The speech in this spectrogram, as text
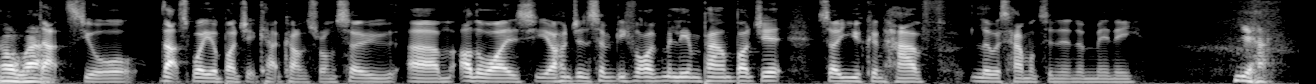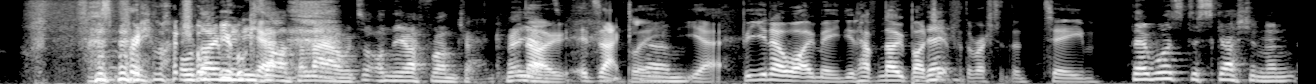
Oh wow! That's your that's where your budget cap comes from. So um, otherwise, your 175 million pound budget, so you can have Lewis Hamilton in a mini. Yeah. That's pretty much Although minis get. aren't allowed on the F1 track. No, yes. exactly. Um, yeah, but you know what I mean. You'd have no budget there, for the rest of the team. There was discussion, and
